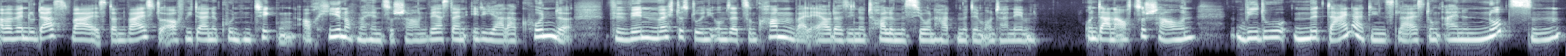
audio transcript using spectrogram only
Aber wenn du das weißt, dann weißt du auch, wie deine Kunden ticken. Auch hier nochmal hinzuschauen, wer ist dein idealer Kunde? Für wen möchtest du in die Umsetzung kommen, weil er oder sie eine tolle Mission hat mit dem Unternehmen? Und dann auch zu schauen, wie du mit deiner Dienstleistung einen Nutzen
